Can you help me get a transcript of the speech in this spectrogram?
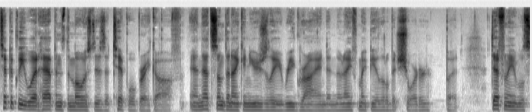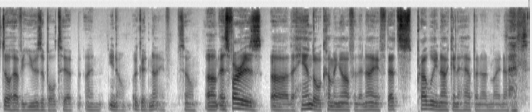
typically what happens the most is a tip will break off, and that's something I can usually regrind, and the knife might be a little bit shorter, but definitely will still have a usable tip and you know a good knife. So um, as far as uh, the handle coming off of the knife, that's probably not going to happen on my knives.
